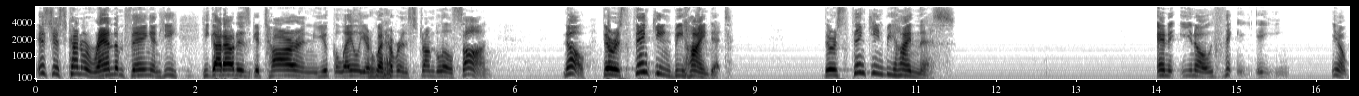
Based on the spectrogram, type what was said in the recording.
it's just kind of a random thing and he, he got out his guitar and ukulele or whatever and strummed a little song. No, there is thinking behind it. There is thinking behind this. And, you know, th- you know,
